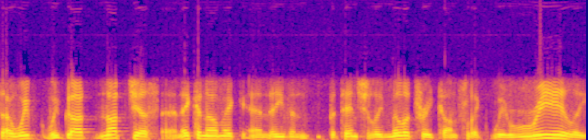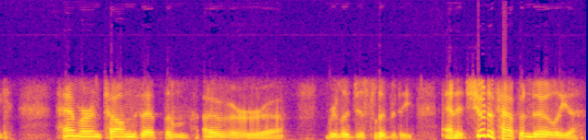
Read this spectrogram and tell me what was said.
So we've we've got not just an economic and even potentially military conflict. We're really hammer and tongs at them over uh, religious liberty, and it should have happened earlier.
